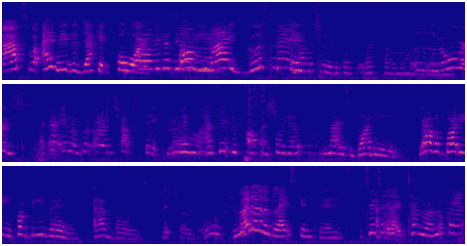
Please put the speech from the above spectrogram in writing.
ask what I need the jacket for. No, because you oh don't need my it. goodness. Not true because that's how my mom. Lord, I can't even put on chopstick. No, I take this off and show you nice body. You have a body for reason. I have bones, literal. Ooh, why do I look light skinned? See, it's like turn around. Look at your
